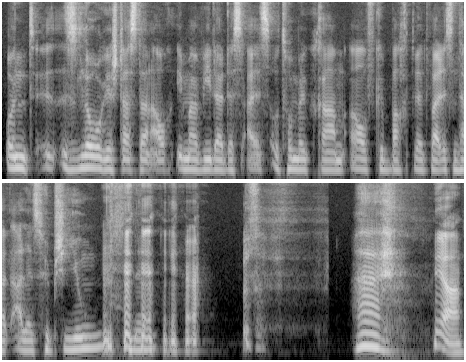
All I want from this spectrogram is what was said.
Und es ist logisch, dass dann auch immer wieder das als Otomogramm aufgebracht wird, weil es sind halt alles hübsche Jungen. Ne? ja. Ja,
